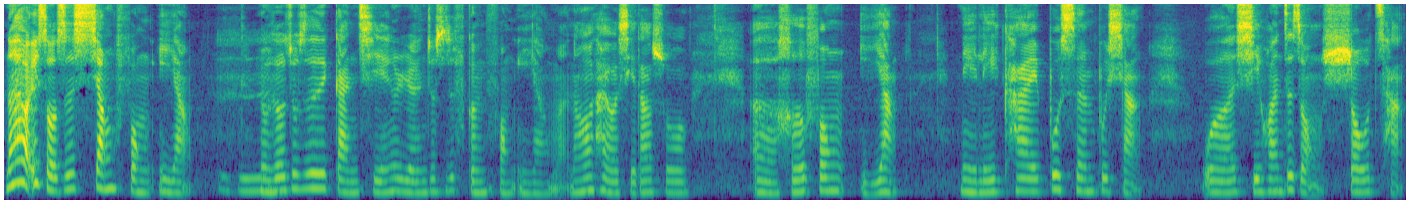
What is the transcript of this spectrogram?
然后还有一首是像风一样，嗯，有时候就是感情人就是跟风一样嘛。然后他有写到说，呃，和风一样，你离开不声不响，我喜欢这种收场，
